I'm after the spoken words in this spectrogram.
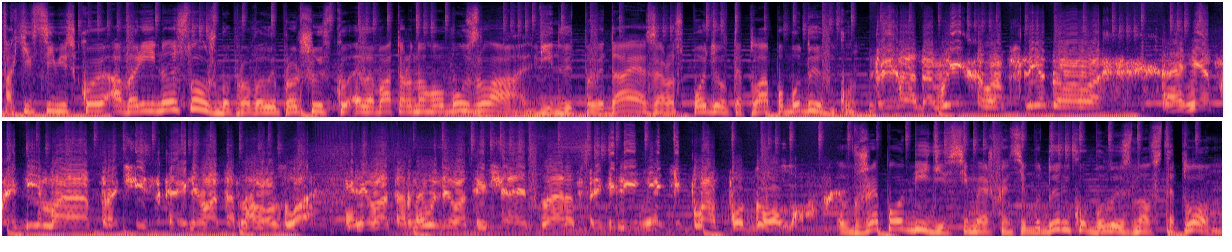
Фахівці міської аварійної служби провели прочистку елеваторного вузла. Він відповідає за розподіл тепла по будинку. Бригада выехала, обследовала. Э, Необходима прочистка элеваторного узла. Элеваторный узел отвечает за распределение тепла по дому. Вже по обіді всі мешканці будинку були знов з теплом.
